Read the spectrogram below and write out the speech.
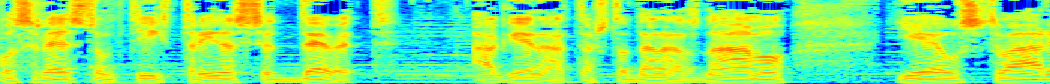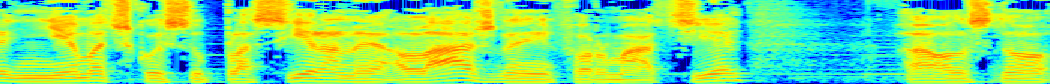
posredstvom tih 39 agenata što danas znamo je u stvari Njemačkoj su plasirane lažne informacije odnosno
